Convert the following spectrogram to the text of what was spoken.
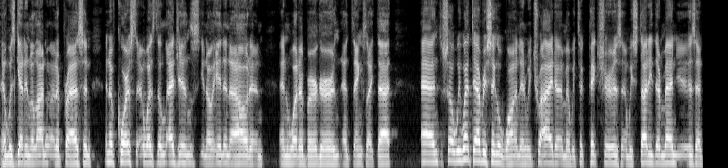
and was getting a lot, a lot of press. And and of course there was the legends, you know, In and Out and and Whataburger and, and things like that. And so we went to every single one and we tried them and we took pictures and we studied their menus and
